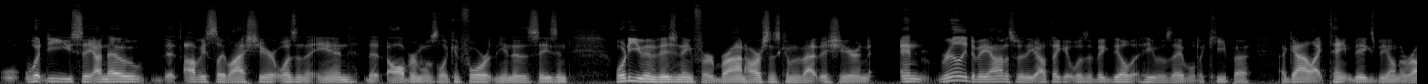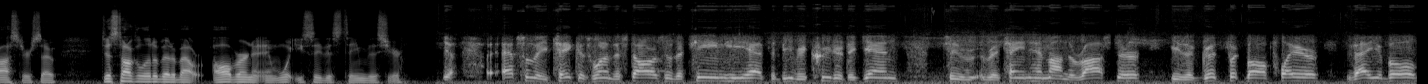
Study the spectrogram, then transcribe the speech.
what do you see? I know that obviously last year it wasn't the end that Auburn was looking for at the end of the season. What are you envisioning for Bryan Harsin's coming back this year? And and really, to be honest with you, I think it was a big deal that he was able to keep a, a guy like Tank Bigsby on the roster. So, just talk a little bit about Auburn and what you see this team this year. Yeah, absolutely. Tank is one of the stars of the team. He had to be recruited again to retain him on the roster. He's a good football player, valuable,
